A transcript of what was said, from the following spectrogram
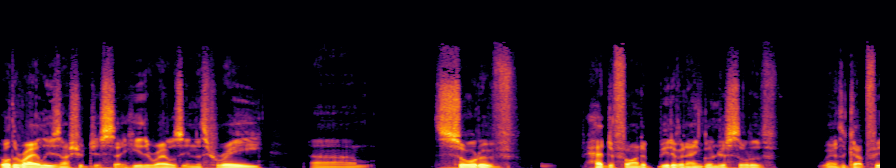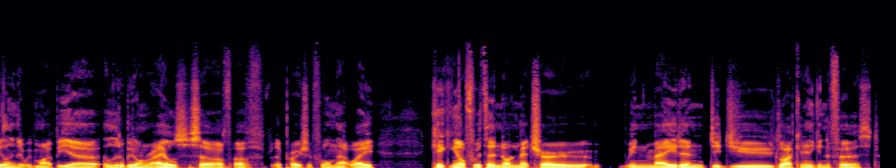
or the rail is. I should just say here, the rail's in the three. Um, sort of had to find a bit of an angle and just sort of went with a gut feeling that we might be uh, a little bit on rails. So I've I've approached the form that way. Kicking off with a non-metro win maiden. Did you like anything in the first?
